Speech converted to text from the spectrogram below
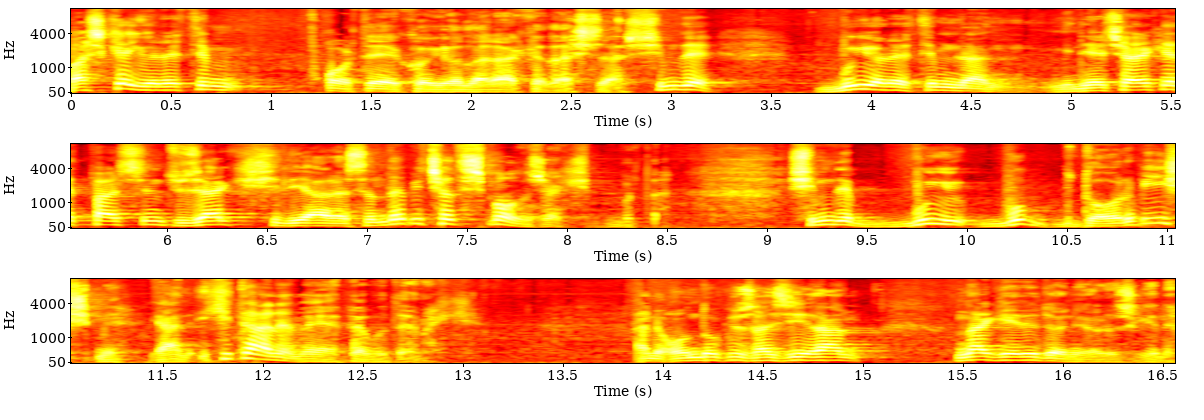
başka yönetim ortaya koyuyorlar arkadaşlar. Şimdi bu yönetimle Milliyetçi Hareket Partisi'nin tüzel kişiliği arasında bir çatışma olacak şimdi burada. Şimdi bu, bu doğru bir iş mi? Yani iki tane MHP bu demek. Hani 19 Haziran'a geri dönüyoruz yine.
